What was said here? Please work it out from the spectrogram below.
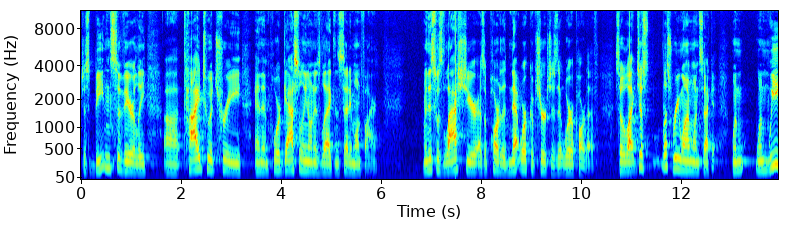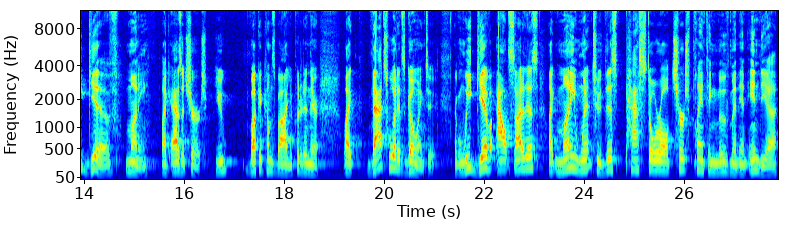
just beaten severely, uh, tied to a tree, and then poured gasoline on his legs and set him on fire. I mean, this was last year as a part of the network of churches that we're a part of. So, like, just let's rewind one second. When, when we give money, like as a church, you bucket comes by, you put it in there, like, that's what it's going to. Like when we give outside of this, like money went to this pastoral church planting movement in India,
